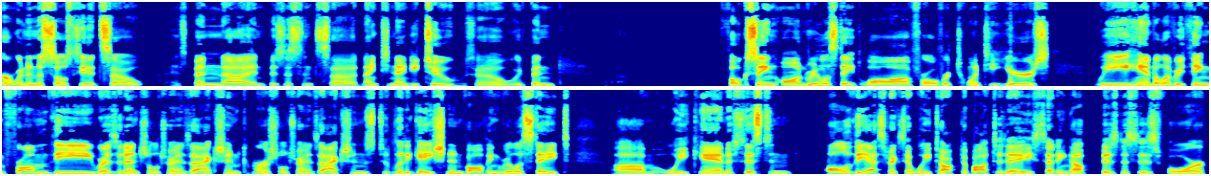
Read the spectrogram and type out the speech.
Irwin and Associates uh, has been uh, in business since uh, 1992. So we've been uh, focusing on real estate law for over 20 years. We handle everything from the residential transaction, commercial transactions, to litigation involving real estate. Um, we can assist in all of the aspects that we talked about today, setting up businesses for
